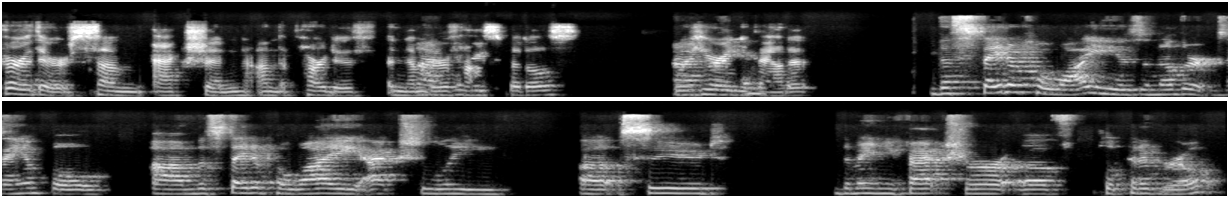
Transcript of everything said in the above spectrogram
further some action on the part of a number of hospitals. We're hearing about it. The state of Hawaii is another example. Um, the state of Hawaii actually uh, sued the manufacturer of clopidogrel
